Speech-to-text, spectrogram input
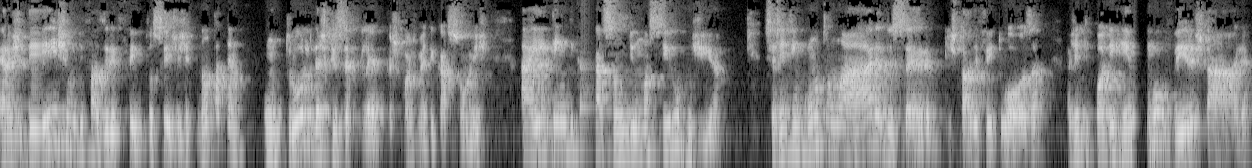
elas deixam de fazer efeito, ou seja, a gente não está tendo controle das crises epilépticas com as medicações, aí tem indicação de uma cirurgia. Se a gente encontra uma área do cérebro que está defeituosa, a gente pode remover esta área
